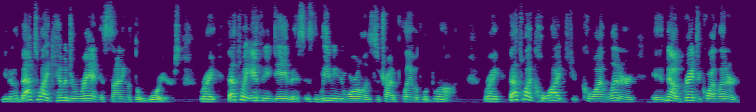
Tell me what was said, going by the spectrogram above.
You know, that's why Kevin Durant is signing with the Warriors, right? That's why Anthony Davis is leaving New Orleans to try to play with LeBron right? That's why Kawhi Kawhi Leonard is now. Granted, Kawhi Leonard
